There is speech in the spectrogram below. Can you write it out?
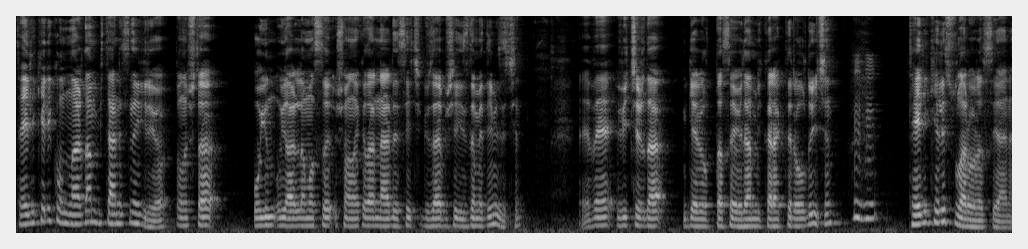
Tehlikeli konulardan bir tanesine giriyor. Sonuçta oyun uyarlaması şu ana kadar neredeyse hiç güzel bir şey izlemediğimiz için e, ve Witcher'da Geralt'ta sevilen bir karakter olduğu için tehlikeli sular orası yani.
